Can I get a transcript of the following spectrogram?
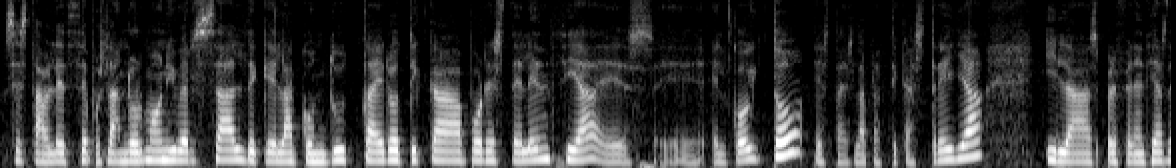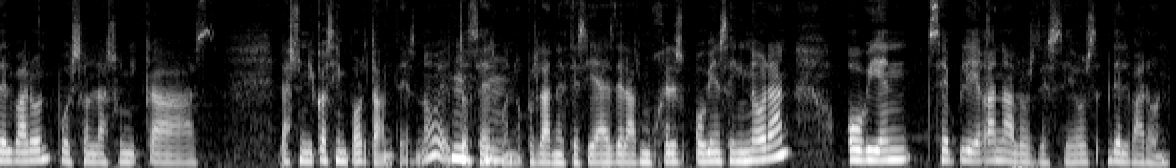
se establece pues, la norma universal de que la conducta erótica por excelencia es eh, el coito, esta es la práctica estrella, y las preferencias del varón pues, son las únicas las únicas importantes, ¿no? Entonces, bueno, pues las necesidades de las mujeres o bien se ignoran o bien se pliegan a los deseos del varón.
